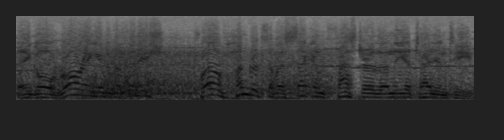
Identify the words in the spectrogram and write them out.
they go roaring into the finish 12 hundredths of a second faster than the Italian team.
